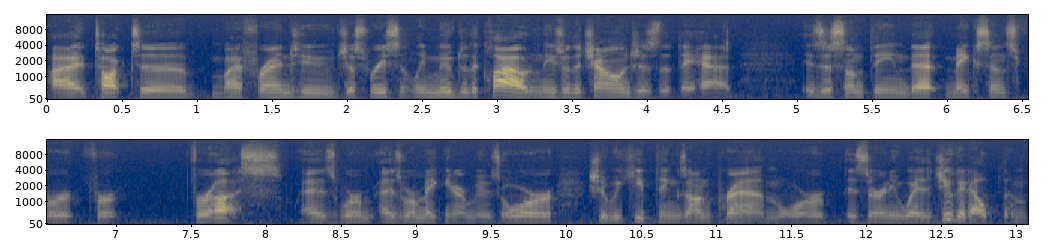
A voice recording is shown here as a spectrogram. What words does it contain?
I talked to my friend who just recently moved to the cloud, and these are the challenges that they had. Is this something that makes sense for, for, for us as we're, as we're making our moves? Or should we keep things on prem? Or is there any way that you could help them?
